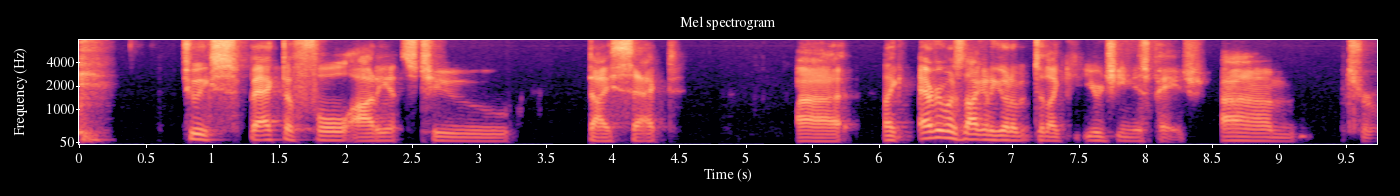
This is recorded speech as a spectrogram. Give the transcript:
to expect a full audience to dissect, uh, like everyone's not going to go to, to like your genius page. Um, true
